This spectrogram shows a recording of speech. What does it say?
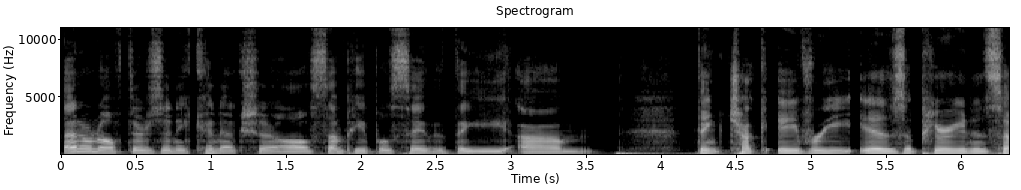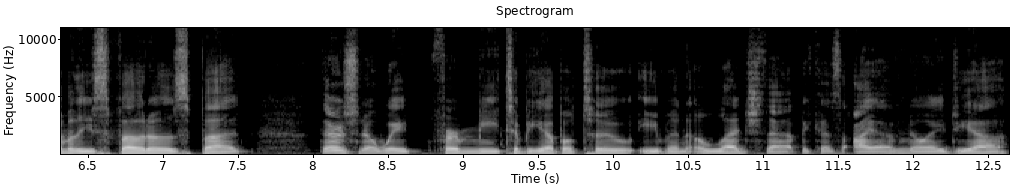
I don't know if there's any connection at all. Some people say that they um, think Chuck Avery is appearing in some of these photos, but there's no way for me to be able to even allege that because I have no idea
